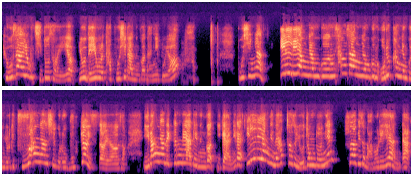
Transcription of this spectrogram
교사용 지도서예요. 요 내용을 다 보시라는 건 아니고요. 보시면 1, 2학년군, 3, 4학년군, 5, 6학년군 이렇게 두 학년식으로 묶여 있어요. 그래서 1학년에 끝내야 되는 것 이게 아니라 1, 2학년에 합쳐서 요 정도는 수학에서 마무리해야 한다.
